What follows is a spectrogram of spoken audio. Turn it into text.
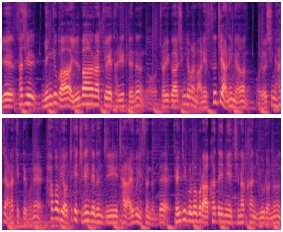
예, 사실 민규가 일반 학교에 다닐 때는 어, 저희가 신경을 많이 쓰지 않으면 어, 열심히 하지 않았기 때문에 학업이 어떻게 진행되는지 잘 알고 있었는데 젠지 글로벌 아카데미에 진학한 이후로는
